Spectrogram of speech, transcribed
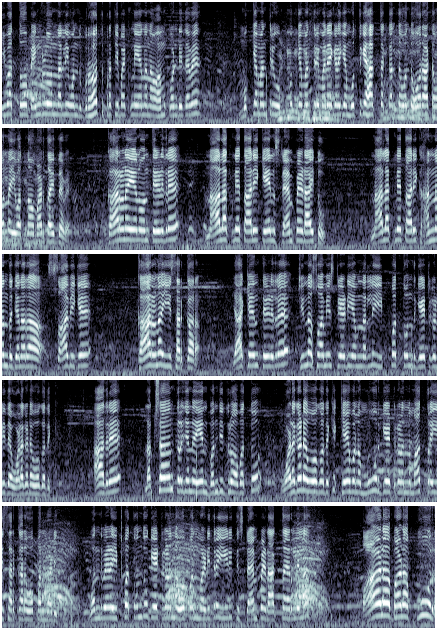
ಇವತ್ತು ಬೆಂಗಳೂರಿನಲ್ಲಿ ಒಂದು ಬೃಹತ್ ಪ್ರತಿಭಟನೆಯನ್ನು ನಾವು ಹಮ್ಮಿಕೊಂಡಿದ್ದೇವೆ. ಮುಖ್ಯಮಂತ್ರಿ ಉಪಮುಖ್ಯಮಂತ್ರಿ ಮನೆಗಳಿಗೆ ಮುತ್ತಿಗೆ ಹಾಕ್ತಕ್ಕಂಥ ಒಂದು ಹೋರಾಟವನ್ನು ಇವತ್ತು ನಾವು ಮಾಡ್ತಾ ಇದ್ದೇವೆ. ಕಾರಣ ಏನು ಅಂತ ಹೇಳಿದರೆ, ನಾಲ್ಕನೇ ತಾರೀಕು ಏನು ಸ್ಟ್ಯಾಂಪೇಡ್ ಆಯಿತು. ನಾಲ್ಕನೇ ತಾರೀಕು ಹನ್ನೊಂದು ಜನರ ಸಾವಿಗೆ ಕಾರಣ ಈ ಸರ್ಕಾರ. ಯಾಕೆ ಅಂತೇಳಿದರೆ ಚಿನ್ನಸ್ವಾಮಿ ಸ್ಟೇಡಿಯಂನಲ್ಲಿ ಇಪ್ಪತ್ತೊಂದು ಗೇಟ್ಗಳಿದೆ ಒಳಗಡೆ ಹೋಗೋದಕ್ಕೆ. ಆದರೆ ಲಕ್ಷಾಂತರ ಜನ ಏನು ಬಂದಿದ್ರು ಅವತ್ತು ಒಳಗಡೆ ಹೋಗೋದಕ್ಕೆ ಕೇವಲ ಮೂರು ಗೇಟ್ಗಳನ್ನು ಮಾತ್ರ ಈ ಸರ್ಕಾರ ಓಪನ್ ಮಾಡಿತ್ತು. ಒಂದು ವೇಳೆ ಇಪ್ಪತ್ತೊಂದು ಗೇಟ್ಗಳನ್ನು ಓಪನ್ ಮಾಡಿದರೆ ಈ ರೀತಿ ಸ್ಟ್ಯಾಂಪೇಡ್ ಆಗ್ತಾ ಇರಲಿಲ್ಲ. ಭಾಳ ಭಾಳ ಪೂರ್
